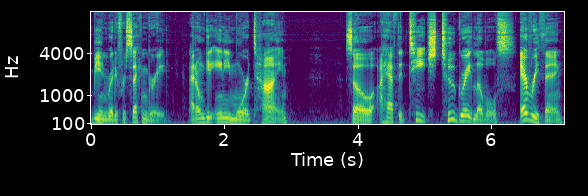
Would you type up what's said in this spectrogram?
being ready for second grade. I don't get any more time. So I have to teach two grade levels, everything,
